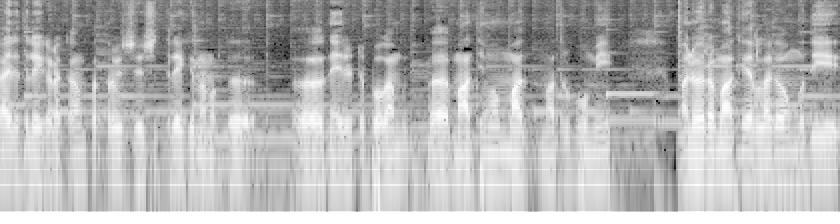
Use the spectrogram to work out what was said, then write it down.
കാര്യത്തിലേക്ക് കിടക്കാം. പത്രവിശേഷത്തിലേക്ക് നമുക്ക് നേരിട്ട് പോകാം. മാധ്യമം മാതൃഭൂമി മനോരമ കേരള കൗമുദി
